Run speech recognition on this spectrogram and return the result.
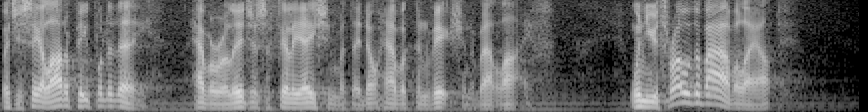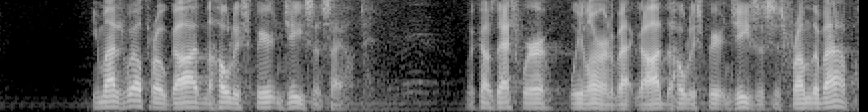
But you see, a lot of people today have a religious affiliation, but they don't have a conviction about life. When you throw the Bible out, you might as well throw God and the Holy Spirit and Jesus out. Because that's where we learn about God, the Holy Spirit, and Jesus is from the Bible.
